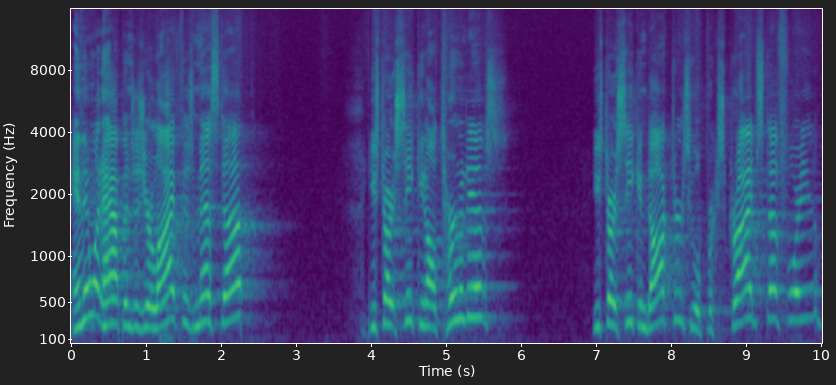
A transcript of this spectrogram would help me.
And then what happens is your life is messed up. You start seeking alternatives. You start seeking doctors who will prescribe stuff for you.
